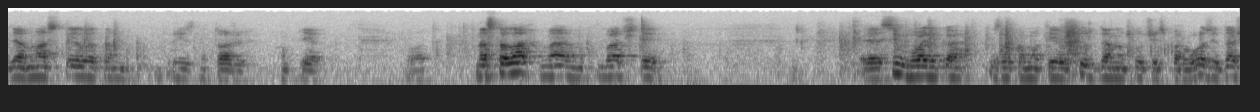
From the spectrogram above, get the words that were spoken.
для мастила, там різний теж комплект. От. На столах ми бачите е, символіка з локомотиву. Тут в даному випадку з паровозів, далі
